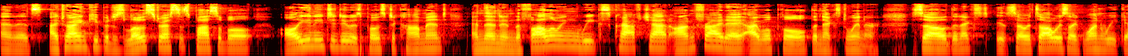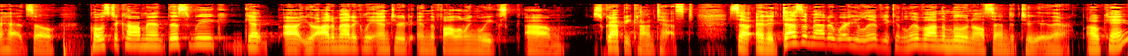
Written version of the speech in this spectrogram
And it's, I try and keep it as low stress as possible. All you need to do is post a comment. And then in the following week's craft chat on Friday, I will pull the next winner. So the next, so it's always like one week ahead. So post a comment this week, get, uh, you're automatically entered in the following week's, um, scrappy contest. So, and it doesn't matter where you live. You can live on the moon. I'll send it to you there. Okay.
